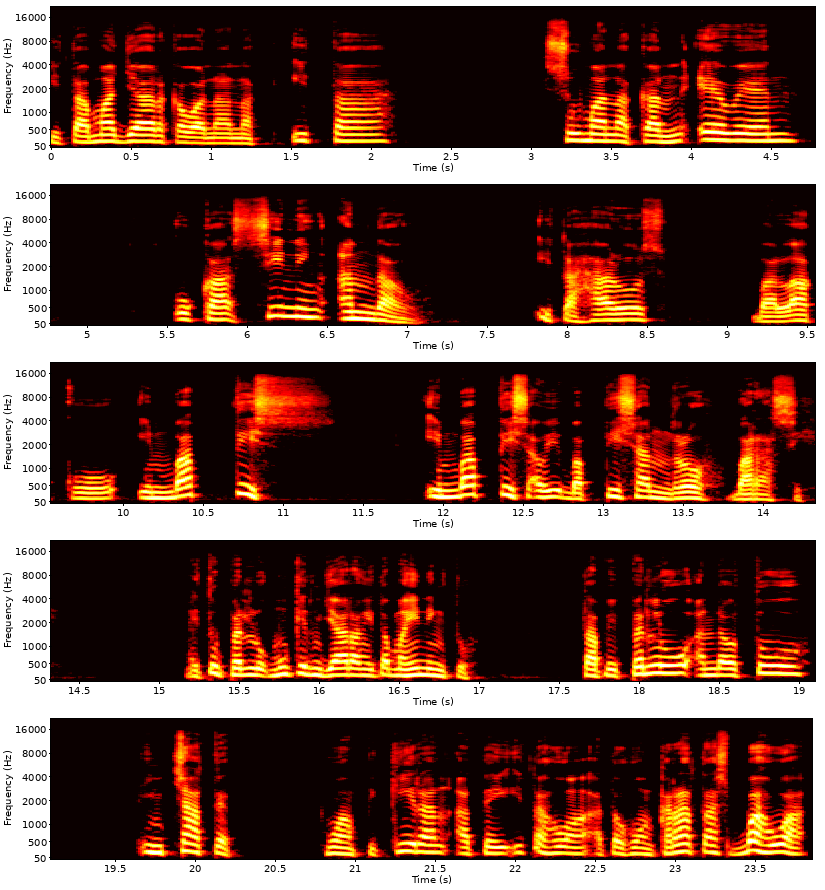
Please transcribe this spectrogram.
Ita majar kawan anak ita. Suman akan ewen. Uka sining andau. Ita harus balaku imbaptis. Imbaptis awi baptisan roh barasi. Itu perlu. Mungkin jarang kita mahining tuh. Tapi perlu andau tuh incatet huang pikiran atau ita huang atau huang karatas bahwa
